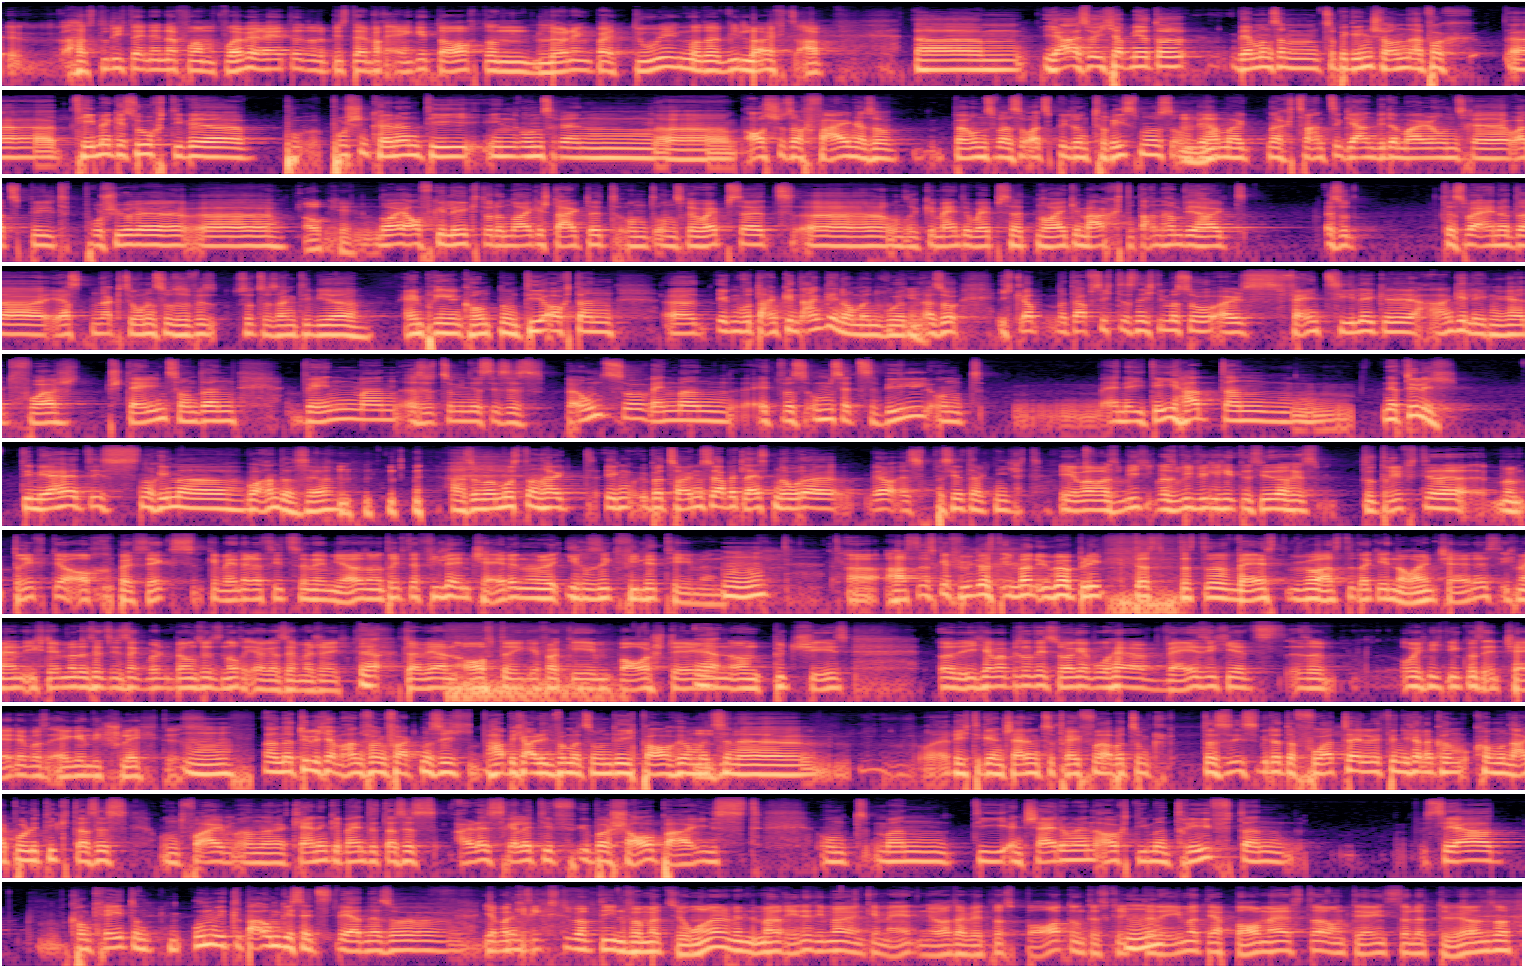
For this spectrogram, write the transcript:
Äh, hast du dich da in einer Form vorbereitet oder bist du einfach eingetaucht und learning by doing oder wie läuft es ab? Ähm, ja, also ich habe mir da, wir haben uns am, zu Beginn schon einfach äh, Themen gesucht, die wir pushen können, die in unseren äh, Ausschuss auch fallen. Also bei uns war es Ortsbild und Tourismus und mhm. wir haben halt nach 20 Jahren wieder mal unsere Ortsbildbroschüre äh, okay. neu aufgelegt oder neu gestaltet und unsere Website, äh, unsere Gemeinde-Website neu gemacht. Und dann haben wir halt, also das war einer der ersten Aktionen sozusagen, die wir einbringen konnten und die auch dann äh, irgendwo dankend angenommen wurden. Okay. Also ich glaube, man darf sich das nicht immer so als feindselige Angelegenheit vorstellen, sondern wenn man, also zumindest ist es bei uns so, wenn man etwas umsetzen will und eine Idee hat, dann natürlich die Mehrheit ist noch immer woanders. Ja. Also man muss dann halt Überzeugungsarbeit leisten oder ja, es passiert halt nicht. Ja, aber was mich, was mich wirklich interessiert auch ist, du triffst ja, man trifft ja auch bei sechs Gemeinderatssitzungen im Jahr, also man trifft ja viele Entscheidungen oder irrsinnig viele Themen. Mhm. Äh, hast du das Gefühl, du hast immer einen Überblick, dass, dass du weißt, über was du da genau entscheidest? Ich meine, ich stelle mir das jetzt in St. Pölten, bei uns wird es noch ärger sein wahrscheinlich. Ja. Da werden Aufträge vergeben, Baustellen ja. und Budgets. Und ich habe ein bisschen die Sorge, woher weiß ich jetzt, also ob ich nicht irgendwas entscheide, was eigentlich schlecht ist. Mhm. Natürlich am Anfang fragt man sich, habe ich alle Informationen, die ich brauche, um mhm. jetzt eine richtige Entscheidung zu treffen. Aber zum, das ist wieder der Vorteil, finde ich, einer Kommunalpolitik, dass es und vor allem an einer kleinen Gemeinde, dass es alles relativ überschaubar ist und man die Entscheidungen auch, die man trifft, dann sehr konkret und unmittelbar umgesetzt werden. Also, ja, aber kriegst du überhaupt die Informationen? Wenn man redet immer in Gemeinden, ja, da wird was baut und das kriegt mhm. dann immer der Baumeister und der Installateur und so.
